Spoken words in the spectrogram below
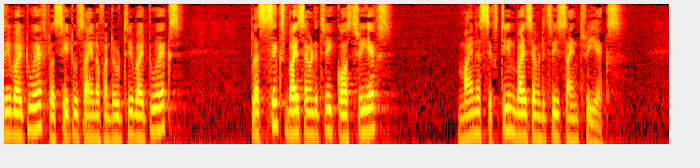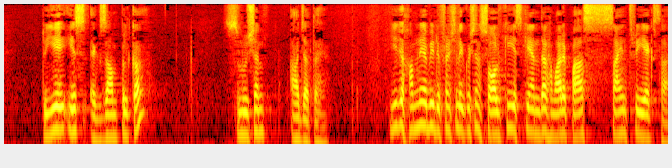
three plus C two sine of under three by two X plus six by seventy three cos three X minus sixteen by seventy three sine three X تو یہ اس ایگزامپل کا سولوشن آ جاتا ہے یہ جو ہم نے ابھی ڈفرینشیل اکویشن سالو کی اس کے اندر ہمارے پاس سائن تھری ایکس تھا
